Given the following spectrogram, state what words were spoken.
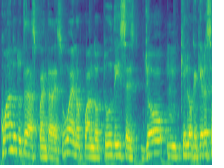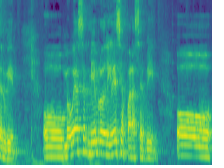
¿Cuándo tú te das cuenta de eso? Bueno, cuando tú dices, yo mm, que lo que quiero es servir, o me voy a ser miembro de la iglesia para servir, o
